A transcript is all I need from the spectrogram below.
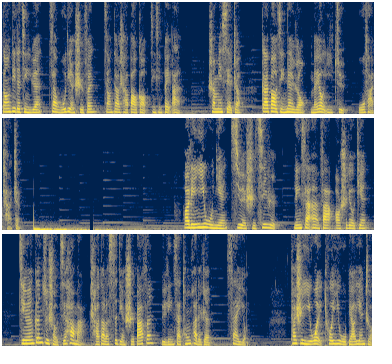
当地的警员在五点十分将调查报告进行备案，上面写着。该报警内容没有依据，无法查证。二零一五年七月十七日，林赛案发二十六天，警员根据手机号码查到了四点十八分与林赛通话的人赛勇。他是一位脱衣舞表演者，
